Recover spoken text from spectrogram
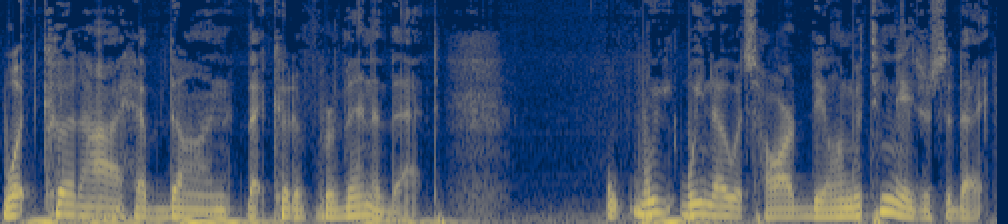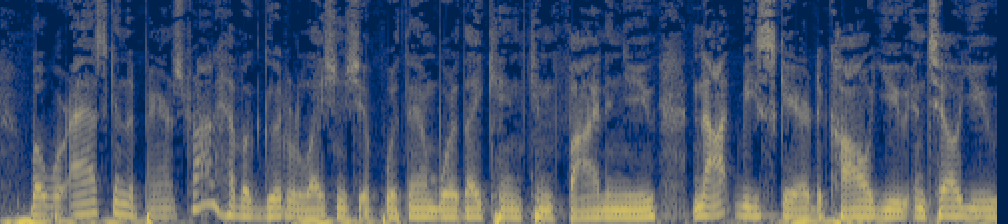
What could I have done that could have prevented that? we we know it's hard dealing with teenagers today, but we're asking the parents try to have a good relationship with them where they can confide in you, not be scared to call you and tell you,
